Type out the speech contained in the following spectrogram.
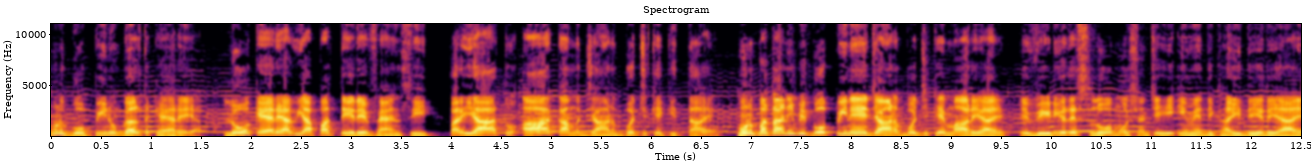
ਹੁਣ ਗੋਪੀ ਨੂੰ ਗਲਤ ਕਹਿ ਰਹੇ ਆ। ਲੋਕ ਕਹਿ ਰਿਹਾ ਵੀ ਆਪਾਂ ਤੇਰੇ ਫੈਨ ਸੀ। ਪਰ ਯਾਰ ਤੂੰ ਆਹ ਕੰਮ ਜਾਣ ਬੁੱਝ ਕੇ ਕੀਤਾ ਹੈ ਹੁਣ ਪਤਾ ਨਹੀਂ ਵੀ ਗੋਪੀ ਨੇ ਜਾਣ ਬੁੱਝ ਕੇ ਮਾਰਿਆ ਹੈ ਇਹ ਵੀਡੀਓ ਦੇ ਸਲੋ ਮੋਸ਼ਨ 'ਚ ਹੀ ਇਵੇਂ ਦਿਖਾਈ ਦੇ ਰਿਹਾ ਹੈ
